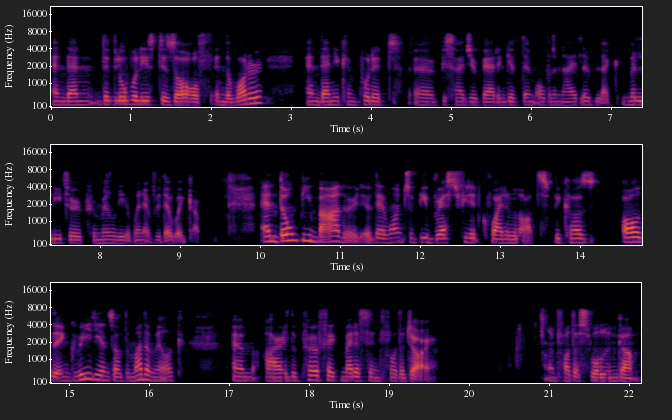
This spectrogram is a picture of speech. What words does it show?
And then the globulis dissolve in the water. And then you can put it uh, beside your bed and give them over the night, like milliliter per milliliter whenever they wake up. And don't be bothered if they want to be breastfeeded quite a lot because all the ingredients of the mother milk um, are the perfect medicine for the jar and for the swollen gum.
